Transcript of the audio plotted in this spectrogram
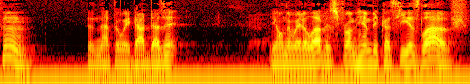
Hmm. Isn't that the way God does it? The only way to love is from Him because He is love.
